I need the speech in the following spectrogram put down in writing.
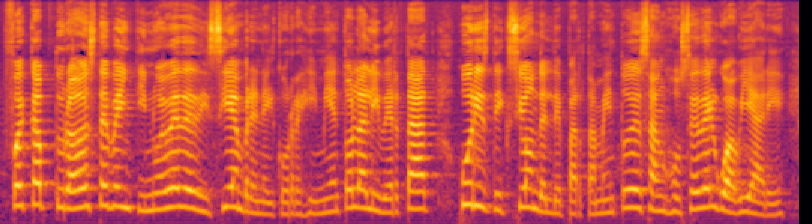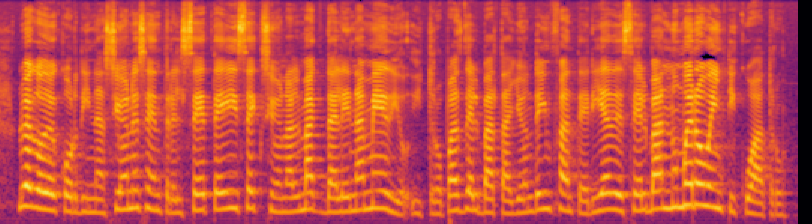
fue capturado este 29 de diciembre en el corregimiento La Libertad, jurisdicción del departamento de San José del Guaviare, luego de coordinaciones entre el CTI seccional Magdalena Medio y tropas del Batallón de Infantería de Selva número 24.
